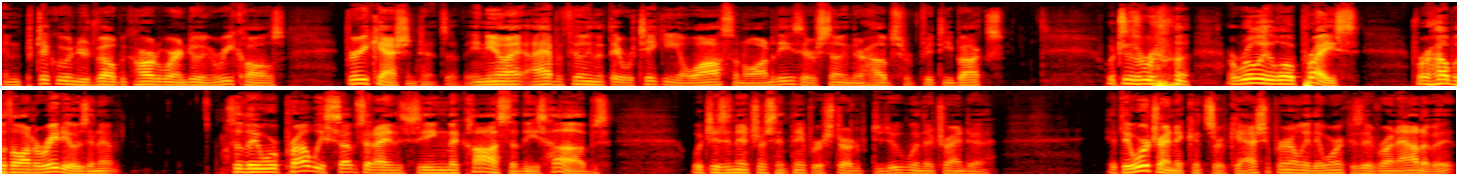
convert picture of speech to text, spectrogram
And particularly when you're developing hardware and doing recalls, very cash intensive. And you know, I, I have a feeling that they were taking a loss on a lot of these. They were selling their hubs for fifty bucks, which is a, re- a really low price for a hub with a lot of radios in it. So they were probably subsidizing the cost of these hubs, which is an interesting thing for a startup to do when they're trying to. If they were trying to conserve cash, apparently they weren't because they've run out of it.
